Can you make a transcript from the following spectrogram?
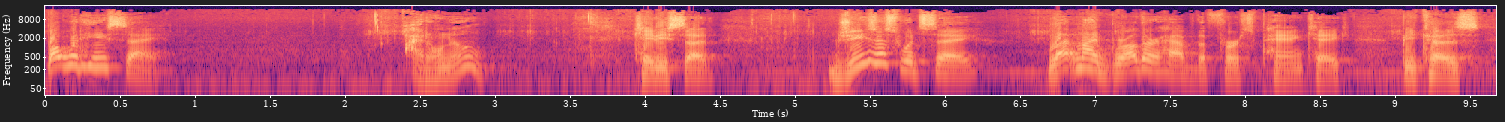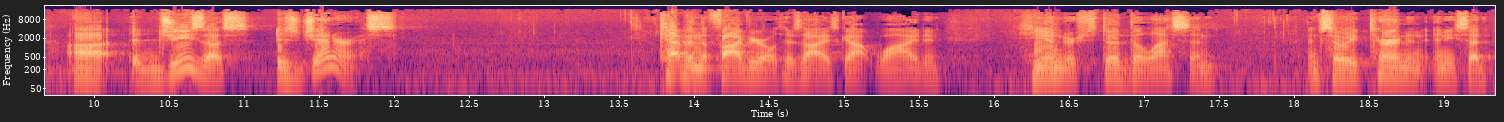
What would he say? I don't know. Katie said, Jesus would say, Let my brother have the first pancake because uh, Jesus is generous. Kevin, the five year old, his eyes got wide and he understood the lesson. And so he turned and, and he said,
